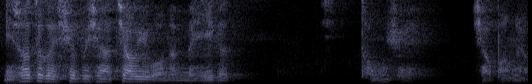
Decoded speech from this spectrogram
你说这个需不需要教育我们每一个同学、小朋友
